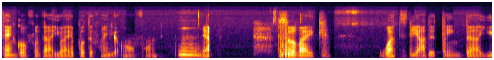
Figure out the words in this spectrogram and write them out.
thank God for that you are able to find your own phone. Mm. Yeah. So like, what's the other thing that you,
